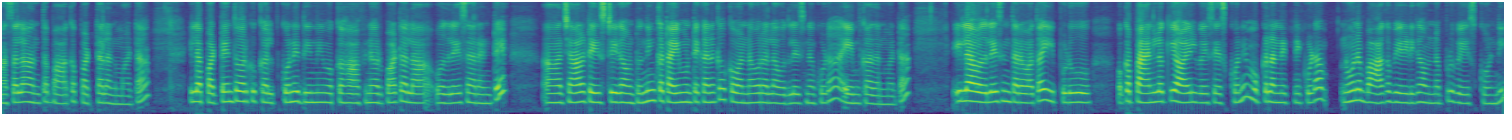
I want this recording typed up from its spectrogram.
మసాలా అంతా బాగా పట్టాలన్నమాట. ఇలా పట్టేంత వరకు కలుపుకొని దీన్ని ఒక హాఫ్ అన్ అవర్ పాటు అలా వదిలేశారంటే చాలా టేస్టీగా ఉంటుంది. ఇంకా టైం ఉంటే కనుక ఒక వన్ అవర్ అలా వదిలేసినా కూడా ఏం కాదనమాట ఇలా వదిలేసిన తర్వాత ఇప్పుడు ఒక ప్యాన్లోకి ఆయిల్ వేసేసుకొని ముక్కలన్నిటినీ కూడా నూనె బాగా వేడిగా ఉన్నప్పుడు వేసుకోండి.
